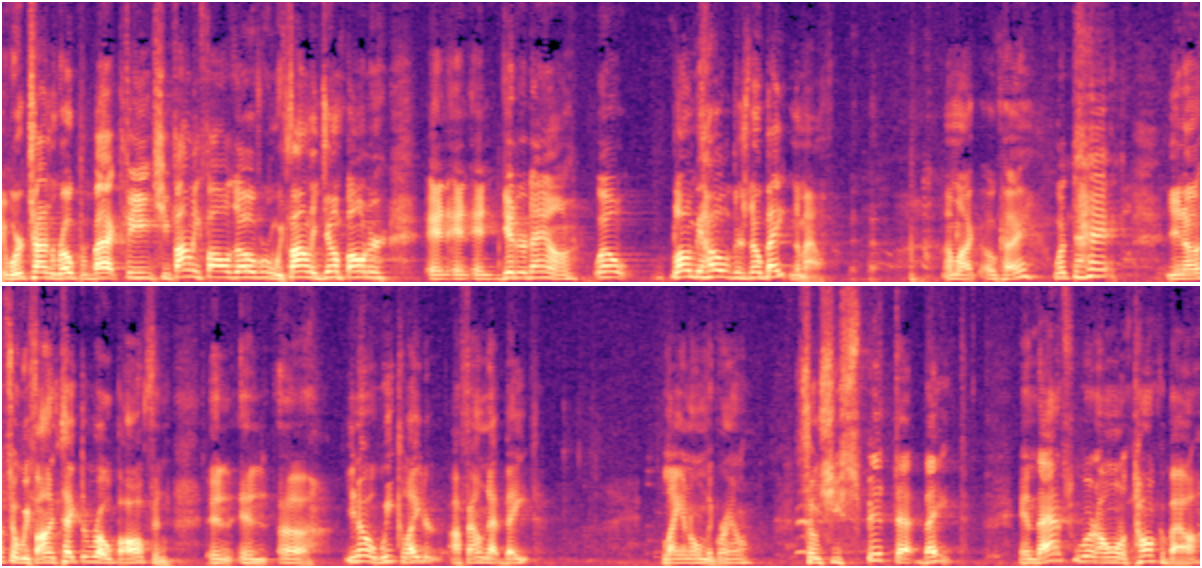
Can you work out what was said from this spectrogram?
we're trying to rope her back feet. She finally falls over, and we finally jump on her and, and, and get her down. Well, lo and behold, there's no bait in the mouth. I'm like, okay, what the heck? You know, so we finally take the rope off, and, and, and uh, you know, a week later, I found that bait laying on the ground. So she spit that bait. And that's what I want to talk about.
